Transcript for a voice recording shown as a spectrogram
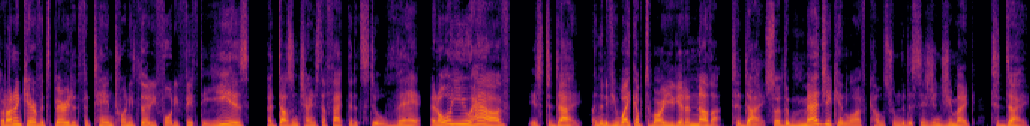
but I don't care if it's buried it for 10, 20, 30, 40, 50 years. It doesn't change the fact that it's still there. And all you have is today. And then if you wake up tomorrow, you get another today. So the magic in life comes from the decisions you make today.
